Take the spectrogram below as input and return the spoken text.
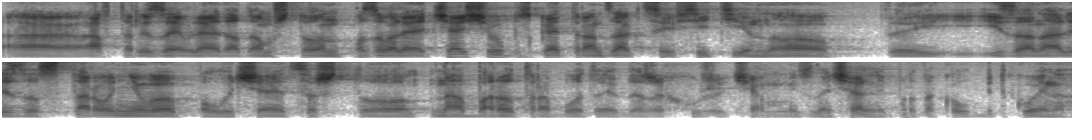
авторы заявляют о том, что он позволяет чаще выпускать транзакции в сети, но из анализа стороннего получается, что наоборот работает даже хуже, чем изначальный протокол биткоина.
